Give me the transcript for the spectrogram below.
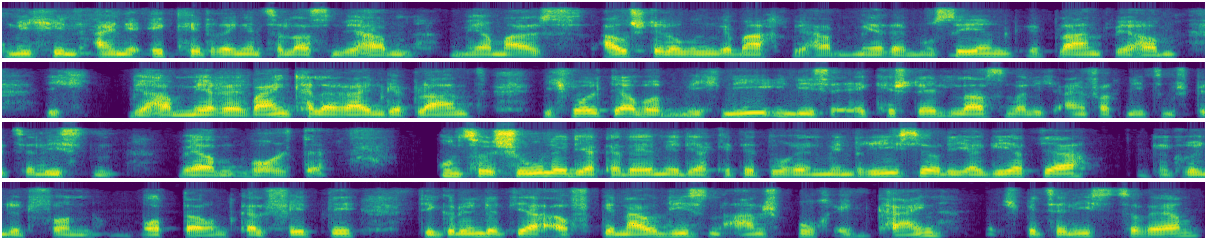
mich in eine Ecke drängen zu lassen. Wir haben mehrmals Ausstellungen gemacht, wir haben mehrere Museen geplant, wir haben, ich, wir haben mehrere Weinkellereien geplant. Ich wollte aber mich nie in diese Ecke stellen lassen, weil ich einfach nie zum Spezialisten werden wollte. Unsere Schule, die Akademie der Architektur in Mendrisio, die agiert ja gegründet von Motta und Calfetti, die gründet ja auf genau diesen Anspruch, eben kein Spezialist zu werden,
